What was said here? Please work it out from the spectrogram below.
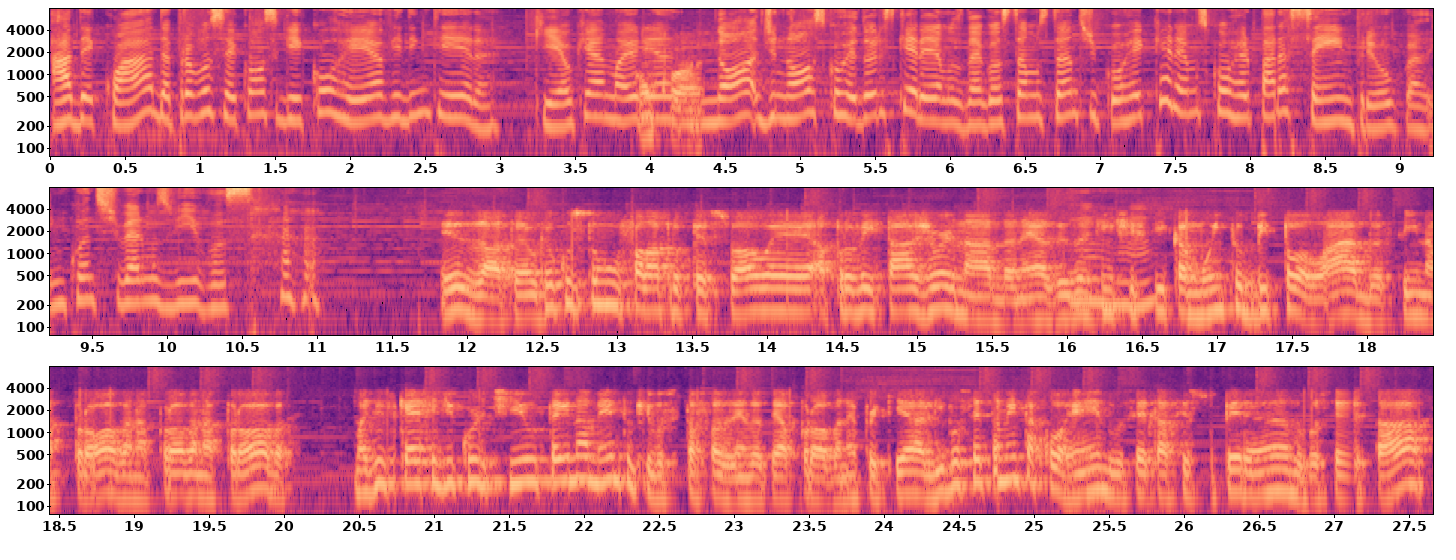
adequada para você conseguir correr a vida inteira. Que é o que a maioria nó- de nós corredores queremos, né? Gostamos tanto de correr que queremos correr para sempre, ou enquanto estivermos vivos. Exato, é o que eu costumo falar pro pessoal é aproveitar a jornada, né? Às vezes a gente fica muito bitolado assim na prova, na prova, na prova, mas esquece de curtir o treinamento que você está fazendo até a prova, né? Porque ali você também está correndo, você está se superando, você está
